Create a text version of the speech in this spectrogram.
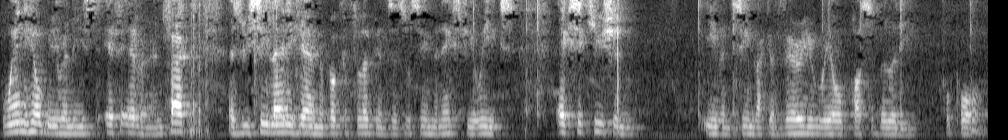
when he'll be released, if ever. In fact, as we see later here in the book of Philippians, as we'll see in the next few weeks, execution even seemed like a very real possibility for Paul.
